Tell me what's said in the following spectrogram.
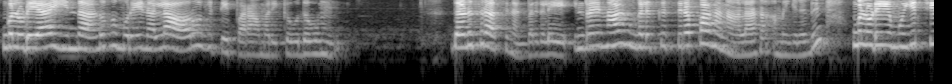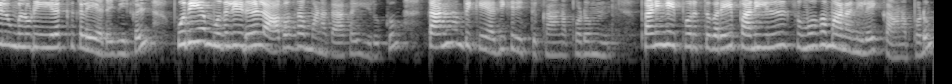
உங்களுடைய இந்த அணுகுமுறை நல்ல ஆரோக்கியத்தை பராமரிக்க உதவும். தனுசு ராசி நண்பர்களே இன்றைய நாள் உங்களுக்கு சிறப்பான நாளாக அமைகிறது. உங்களுடைய முயற்சியில் உங்களுடைய இலக்குகளை அடைவீர்கள். புதிய முதலீடு லாபகரமானதாக இருக்கும். தன்னம்பிக்கை அதிகரித்து காணப்படும். பணியை பொறுத்தவரை பணியில் சுமூகமான நிலை காணப்படும்.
